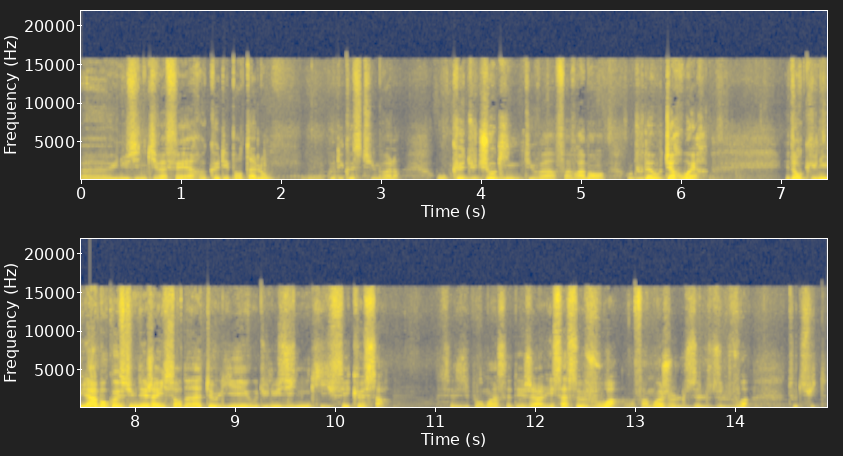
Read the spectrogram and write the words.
Euh, une usine qui va faire que des pantalons ou que des costumes, voilà. Ou que du jogging, tu vois. Enfin, vraiment. Ou de la outerwear. Et donc, un beau costume, déjà, il sort d'un atelier ou d'une usine qui fait que ça. Pour moi, c'est déjà. Et ça se voit. Enfin, moi, je, le vois tout de suite.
